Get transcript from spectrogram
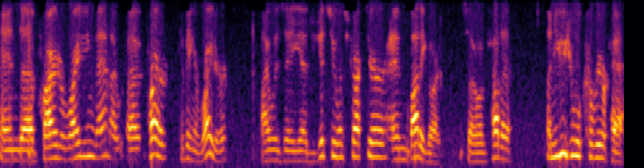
And uh, prior to writing that, I, uh, prior to being a writer, I was a uh, jiu-jitsu instructor and bodyguard. So I've had a unusual career path.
